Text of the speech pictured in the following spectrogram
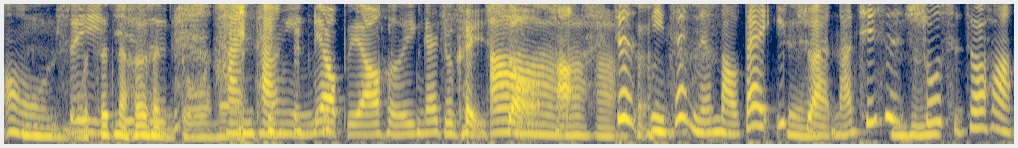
哦，所以真的喝很多，含糖饮料不要喝，应该就可以 瘦哈。就你在你的脑袋 一转呢，其实说实在话，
